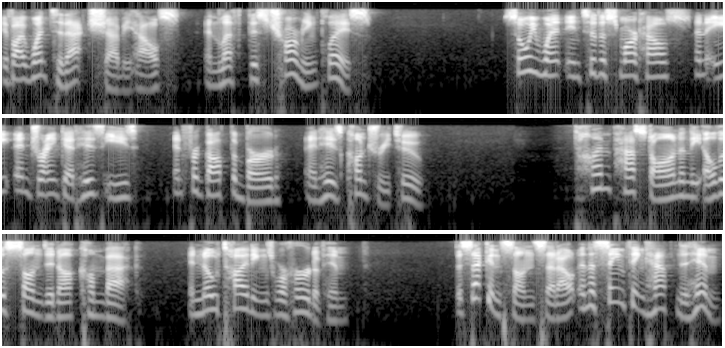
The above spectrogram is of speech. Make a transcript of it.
if I went to that shabby house, and left this charming place. So he went into the smart house, and ate and drank at his ease, and forgot the bird, and his country too. Time passed on, and the eldest son did not come back, and no tidings were heard of him. The second son set out, and the same thing happened to him.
